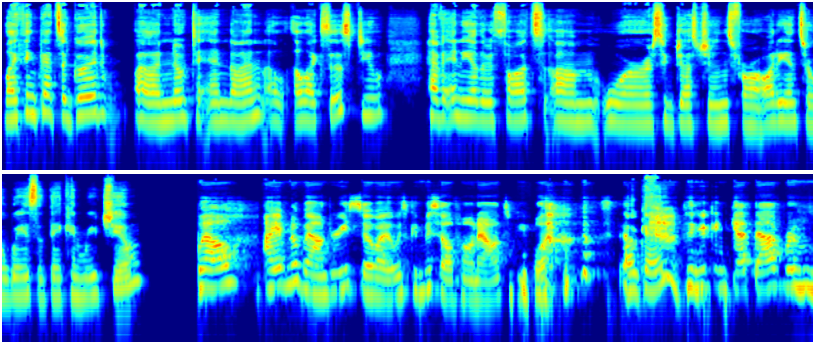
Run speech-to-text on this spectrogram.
Well, I think that's a good uh, note to end on. Alexis, do you have any other thoughts um, or suggestions for our audience or ways that they can reach you? Well, I have no boundaries, so I always give my cell phone out to people. Okay. so you can get that from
